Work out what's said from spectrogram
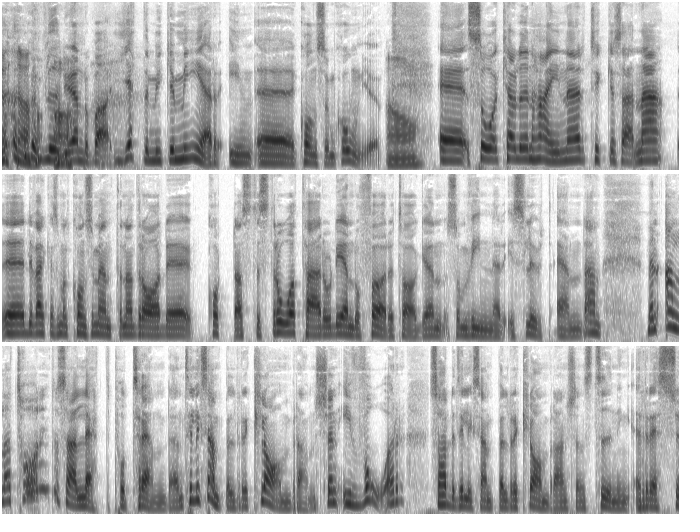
Då blir det ju ändå bara jättemycket mer in, eh, konsumtion ju. Ja. Eh, så Caroline Heiner tycker så här, nej eh, det verkar som att konsumenterna drar det kortaste strået här och det är ändå företagen som vinner i slutändan. Men alla tar inte så här lätt på trenden, till exempel reklambranschen. I vår så hade till exempel reklambranschens tidning Resumé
